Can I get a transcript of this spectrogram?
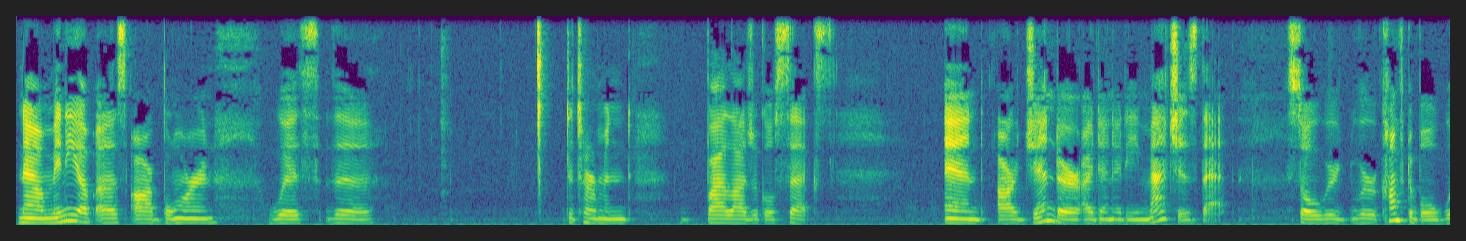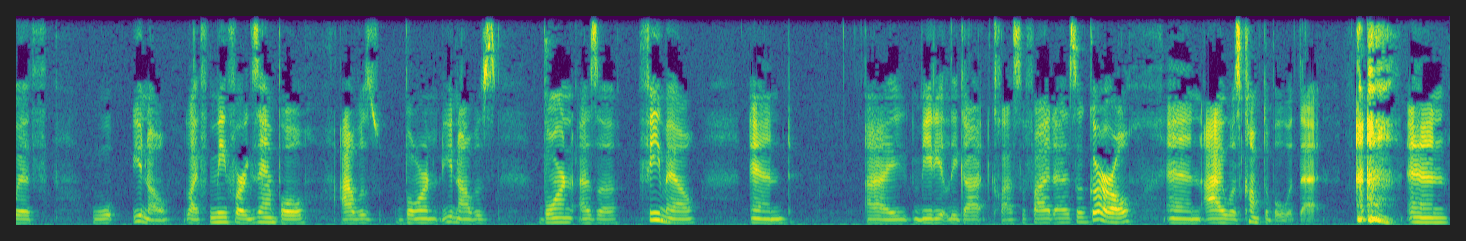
Now, many of us are born with the determined biological sex, and our gender identity matches that. So we're we're comfortable with, you know, like me, for example, I was born, you know, I was born as a female, and I immediately got classified as a girl, and I was comfortable with that. and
